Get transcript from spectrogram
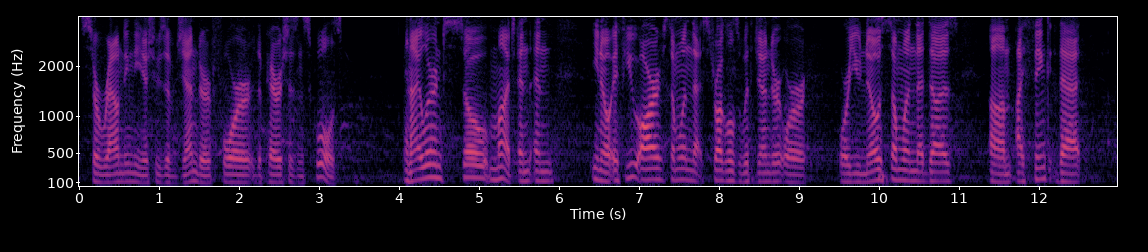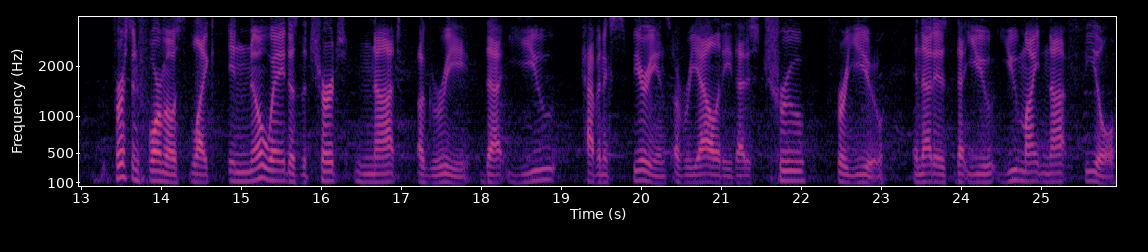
surrounding the issues of gender for the parishes and schools. And I learned so much. And and you know, if you are someone that struggles with gender or or you know someone that does, um, I think that first and foremost, like in no way does the church not agree that you have an experience of reality that is true for you, and that is that you you might not feel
